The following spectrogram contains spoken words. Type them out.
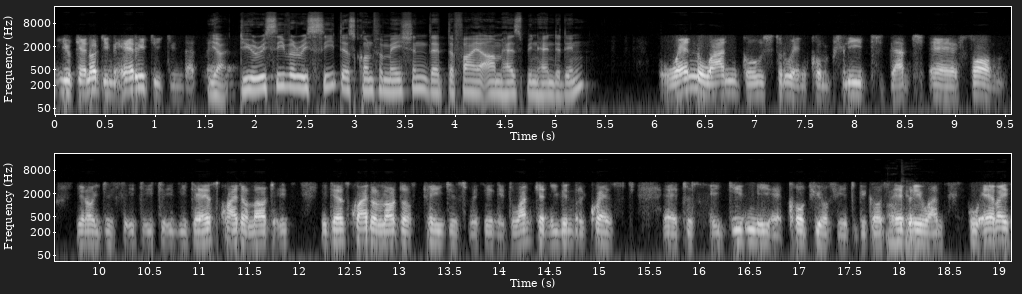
you cannot inherit it in that manner. Yeah. Do you receive a receipt as confirmation that the firearm has been handed in? When one goes through and complete that uh, form, you know, it is it, it it has quite a lot. It it has quite a lot of pages within it. One can even request uh, to say, give me a copy of it, because okay. everyone, whoever is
